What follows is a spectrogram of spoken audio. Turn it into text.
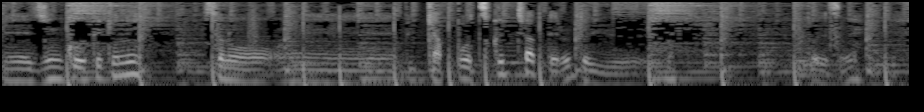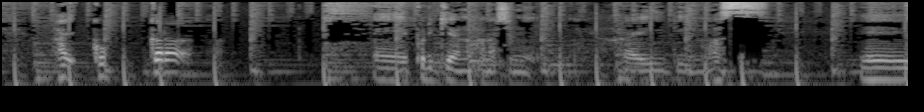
えー、人工的にその、えー、ギャップを作っちゃってるという、ね、ことですね。はいこっから、えー、プリキュアの話に入ります。えー、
